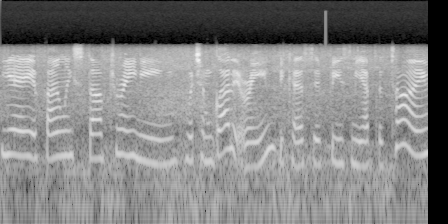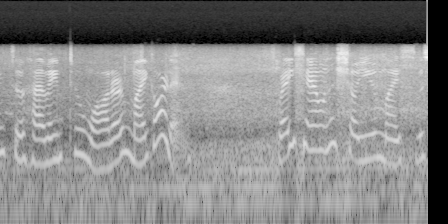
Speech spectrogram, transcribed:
Yay, it finally stopped raining, which I'm glad it rained because it frees me up the time to having to water my garden. Right here I want to show you my Swiss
